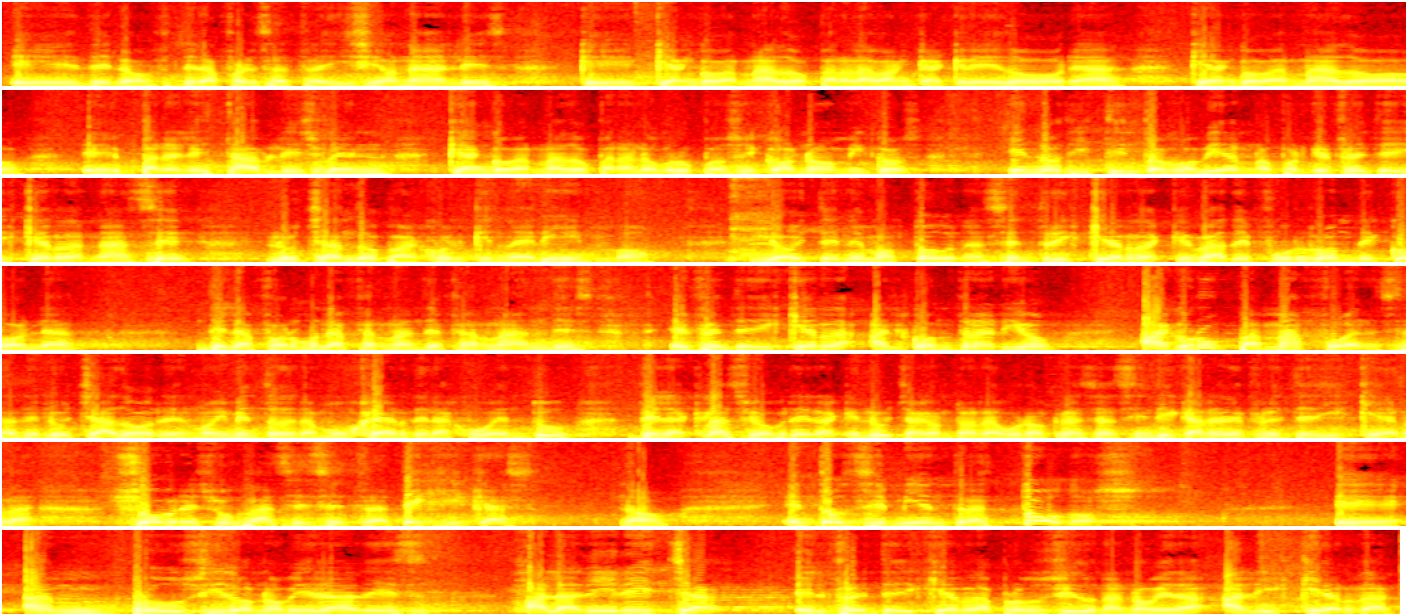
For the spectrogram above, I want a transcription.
eh, de, los, de las fuerzas tradicionales que, han gobernado para la banca acreedora, que han gobernado eh, para el establishment, que han gobernado para los grupos económicos, en los distintos gobiernos, porque el Frente de Izquierda nace luchando bajo el kirchnerismo. Y hoy tenemos toda una centroizquierda que va de furgón de cola de la fórmula Fernández Fernández. El Frente de Izquierda, al contrario, agrupa más fuerzas de luchadores del movimiento de la mujer, de la juventud, de la clase obrera que lucha contra la burocracia sindical en el frente de izquierda, sobre sus bases estratégicas. ¿no? Entonces, mientras todos eh, han producido novedades a la derecha, el frente de izquierda ha producido una novedad a la izquierda.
